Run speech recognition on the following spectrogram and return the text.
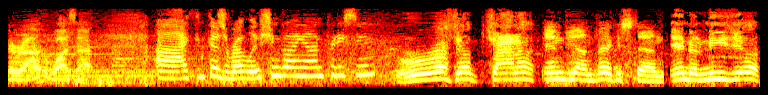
Iran. Why is that? Uh, I think there's a revolution going on pretty soon. Russia, China, India and Pakistan. Indonesia,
